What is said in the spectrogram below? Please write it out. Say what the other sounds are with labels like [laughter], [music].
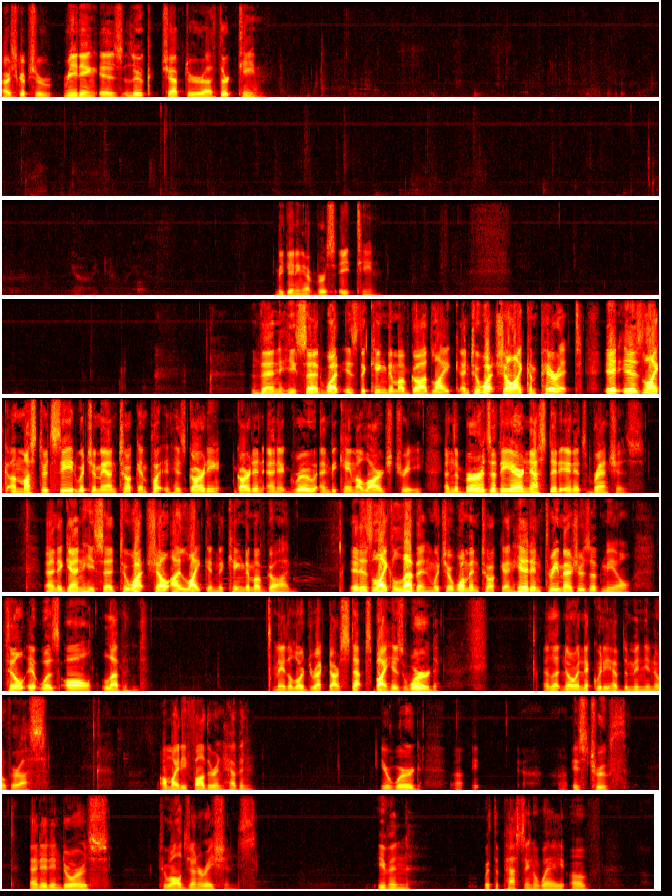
Our scripture reading is Luke chapter uh, 13. Beginning at verse 18. Then he said, What is the kingdom of God like? And to what shall I compare it? It is like a mustard seed which a man took and put in his garden, and it grew and became a large tree, and the birds of the air nested in its branches. And again he said, To what shall I liken the kingdom of God? It is like leaven which a woman took and hid in three measures of meal till it was all leavened. May the Lord direct our steps by his word, and let no iniquity have dominion over us. Almighty Father in heaven, your word uh, is truth, and it endures to all generations, even with the passing away of,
